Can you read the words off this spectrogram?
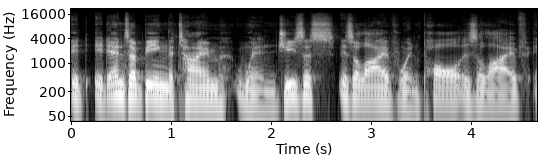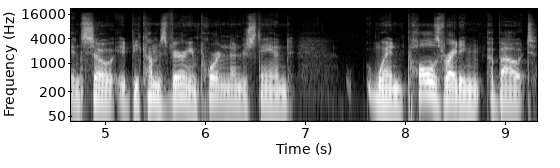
it, it ends up being the time when Jesus is alive, when Paul is alive. And so it becomes very important to understand when Paul's writing about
